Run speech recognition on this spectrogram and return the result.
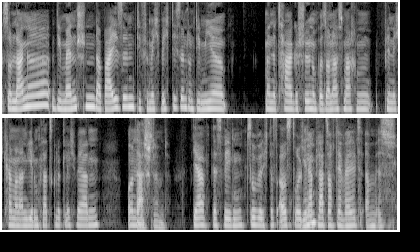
solange die Menschen dabei sind, die für mich wichtig sind und die mir meine Tage schön und besonders machen, finde ich, kann man an jedem Platz glücklich werden. Und das stimmt. Ja, deswegen, so würde ich das ausdrücken. Jeder Platz auf der Welt ähm, ist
